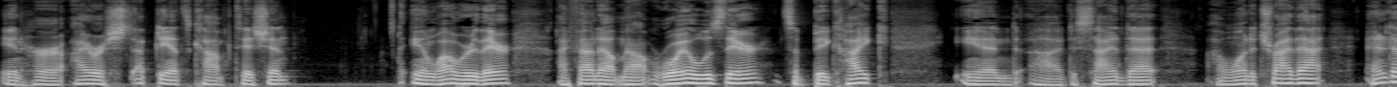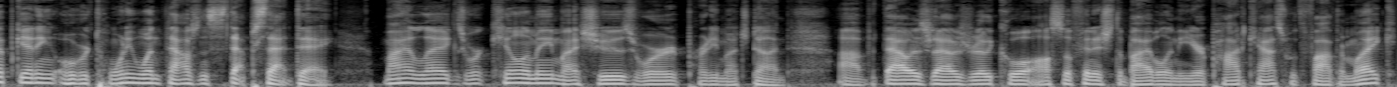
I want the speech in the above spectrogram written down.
in her Irish step dance competition. And while we were there, I found out Mount Royal was there. It's a big hike and uh, decided that I wanted to try that. Ended up getting over 21,000 steps that day. My legs were killing me. My shoes were pretty much done. Uh, but that was that was really cool. Also finished the Bible in a Year podcast with Father Mike,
